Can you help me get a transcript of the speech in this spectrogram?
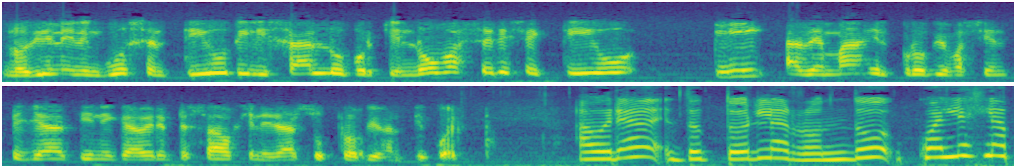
no tiene ningún sentido utilizarlo porque no va a ser efectivo y además el propio paciente ya tiene que haber empezado a generar sus propios anticuerpos. Ahora, doctor Larrondo, ¿cuál es la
